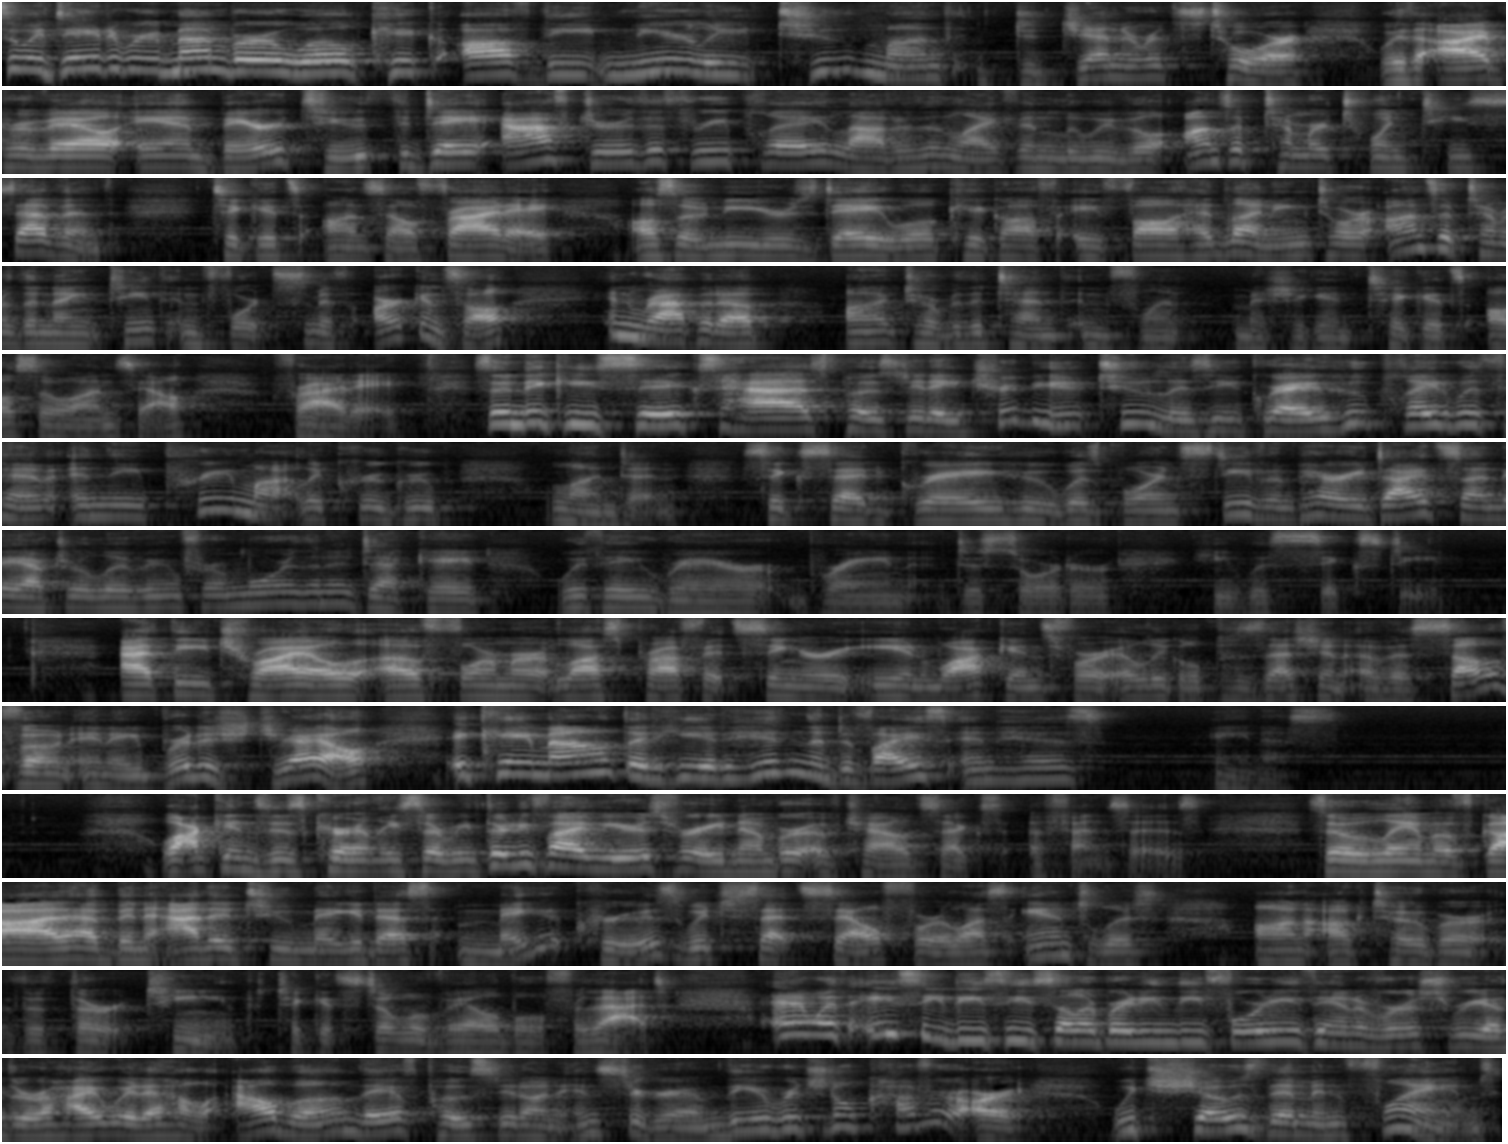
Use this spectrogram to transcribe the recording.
So, A Day to Remember will kick off the nearly two month Degenerates tour with I Prevail and Beartooth the day after the three play Louder Than Life in Louisville on September 27th. Tickets on sale Friday. Also, New Year's Day will kick off a fall headlining tour on September the 19th in Fort Smith, Arkansas, and wrap it up on October the 10th in Flint, Michigan. Tickets also on sale Friday. So Nikki Sixx has posted a tribute to Lizzie Grey, who played with him in the pre-Motley Crue group London. Sixx said Grey, who was born Stephen Perry, died Sunday after living for more than a decade with a rare brain disorder. He was 60. At the trial of former Lost Prophet singer Ian Watkins for illegal possession of a cell phone in a British jail, it came out that he had hidden the device in his anus. Watkins is currently serving 35 years for a number of child sex offenses. So Lamb of God have been added to Megadeth's Megacruise, which sets sail for Los Angeles on October the 13th. Tickets still available for that. And with AC/DC celebrating the 40th anniversary of their Highway to Hell album, they have posted on Instagram the original cover art, which shows them in flames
